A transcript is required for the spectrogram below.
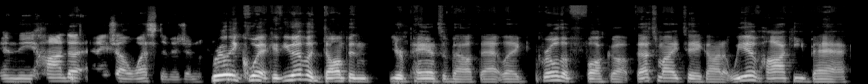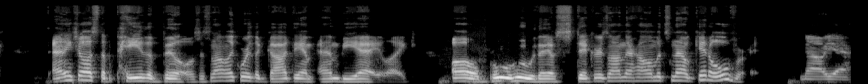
in the Honda NHL West division. Really quick, if you have a dump in your pants about that, like grow the fuck up. That's my take on it. We have hockey back. NHL has to pay the bills. It's not like we're the goddamn NBA. Like, oh, boo hoo, they have stickers on their helmets now. Get over it. No, yeah,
